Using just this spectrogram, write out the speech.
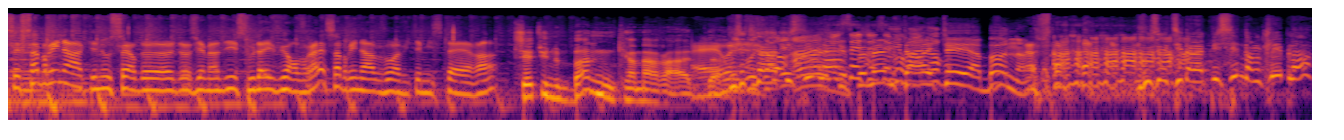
C'est Sabrina qui nous sert de deuxième indice. Vous l'avez vu en vrai, Sabrina, vous, invité mystère. Hein C'est une bonne camarade. Eh oui. Vous étiez dans la piscine là peux je sais même vous. t'arrêter à bonne Vous étiez dans la piscine dans le clip là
